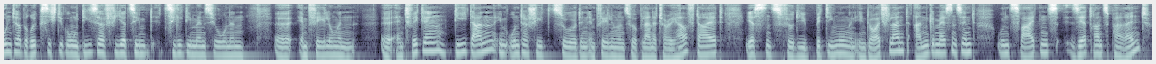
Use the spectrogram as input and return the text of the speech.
unter Berücksichtigung dieser vier Zieldimensionen äh, Empfehlungen äh, entwickeln, die dann im Unterschied zu den Empfehlungen zur Planetary Health Diet erstens für die Bedingungen in Deutschland angemessen sind und zweitens sehr transparent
